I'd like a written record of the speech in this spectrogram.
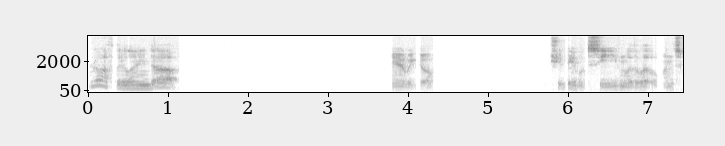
roughly lined up. There we go. You should be able to see, even with the little ones,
